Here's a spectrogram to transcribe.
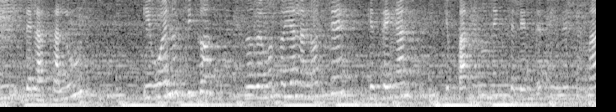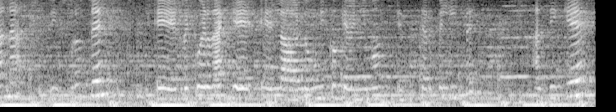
y de la salud. Y bueno chicos, nos vemos hoy a la noche, que tengan, que pasen un excelente fin de semana, disfruten. Eh, recuerda que eh, lo, único que venimos es ser felices. Así que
